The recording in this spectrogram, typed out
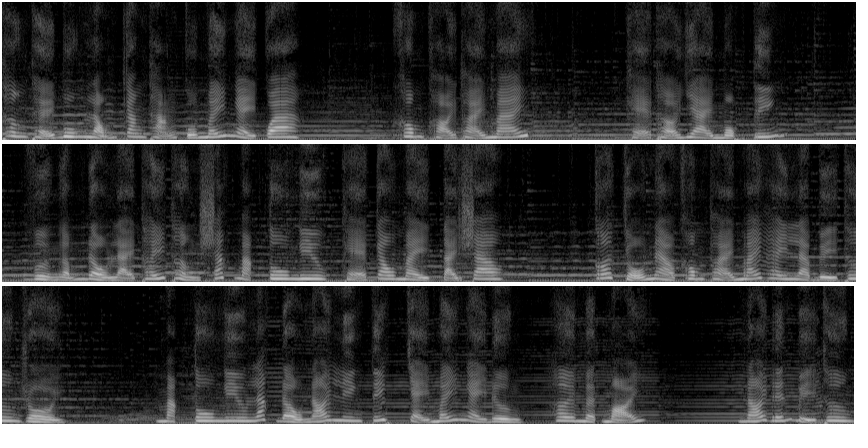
Thân thể buông lỏng căng thẳng của mấy ngày qua. Không khỏi thoải mái. Khẽ thở dài một tiếng. Vừa ngẫm đầu lại thấy thần sắc mặt tu nghiêu Khẽ cau mày, tại sao? Có chỗ nào không thoải mái hay là bị thương rồi? Mặt tu nghiêu lắc đầu nói liên tiếp chạy mấy ngày đường, Hơi mệt mỏi. Nói đến bị thương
